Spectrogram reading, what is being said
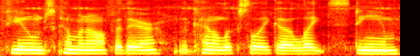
fumes coming off of there. It kind of looks like a light steam.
